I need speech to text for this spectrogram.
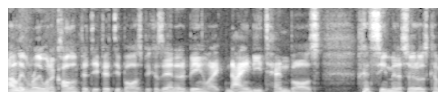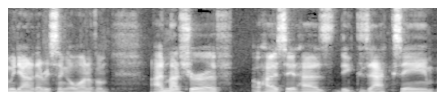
I don't even really want to call them 50 50 balls because they ended up being like 90 10 balls. It seemed Minnesota was coming down with every single one of them. I'm not sure if Ohio State has the exact same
